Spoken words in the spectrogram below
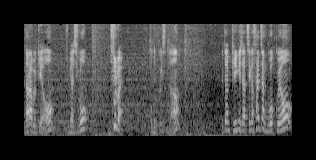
날아볼게요. 준비하시고 출발! 보도록 하겠습니다. 일단 비행기 자체가 살짝 무겁고요.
